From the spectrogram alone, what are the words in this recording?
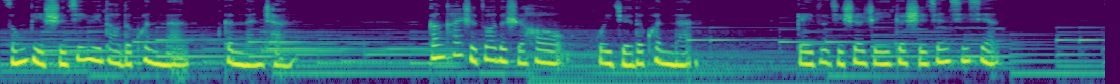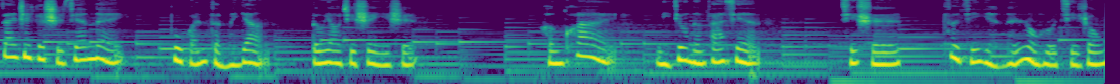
总比实际遇到的困难更难缠。刚开始做的时候会觉得困难，给自己设置一个时间期限，在这个时间内，不管怎么样，都要去试一试。很快，你就能发现，其实自己也能融入其中。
